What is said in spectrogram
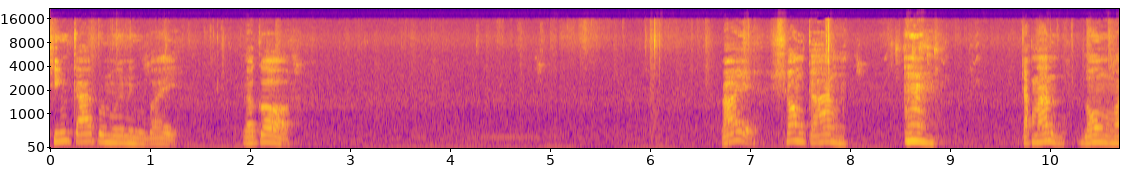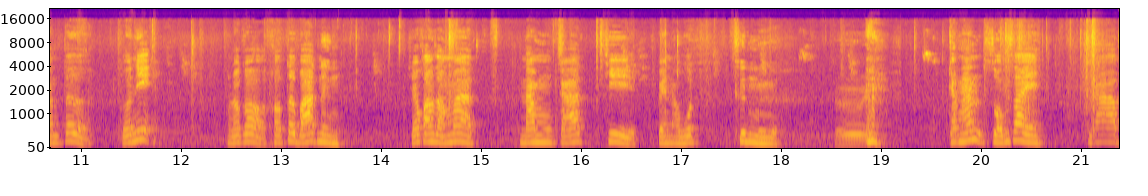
ทิ้งการ์ดบนมือหนึ่งใบ แล้วก็ไรช่องกลาง จากนั้นลงมอนเตอร์ ตัวนี้ แล้วก็เคาน์เตอร์บาร์หนึ่งใช้ความสามารถนำการ์ดที่เป็นอาวุธขึ้นมือ เฮ้ยจากนั้นสวมใส่ดาบ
